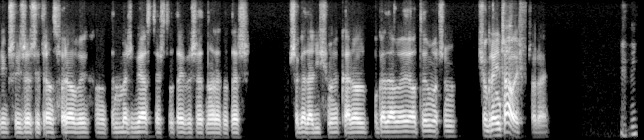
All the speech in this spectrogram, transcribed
większość rzeczy transferowych, no, ten mecz gwiazd też tutaj wyszedł, no ale to też przegadaliśmy. Karol, pogadamy o tym, o czym się ograniczałeś wczoraj. Mhm.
